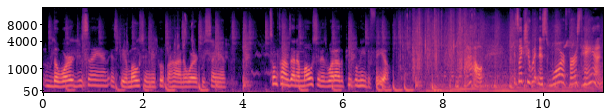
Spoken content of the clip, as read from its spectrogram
the word you're saying, it's the emotion you put behind the word you're saying. Sometimes that emotion is what other people need to feel. Wow. It's like she witnessed war firsthand.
